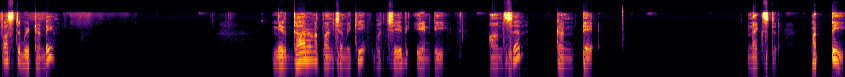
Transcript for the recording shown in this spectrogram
ఫస్ట్ బిట్ అండి. నిర్ధారణ పంచమికి వచ్చేది ఏంటి? ఆన్సర్ కంటే. నెక్స్ట్ పట్టి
